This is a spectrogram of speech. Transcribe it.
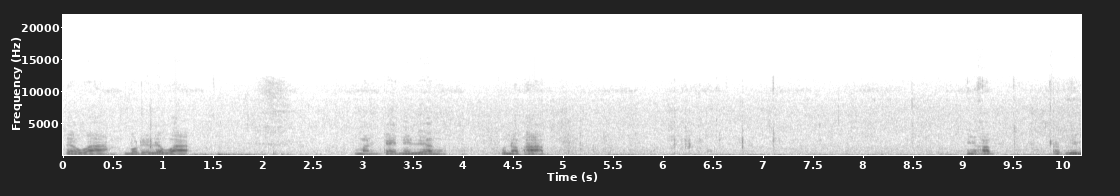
แต่ว่าบอกได้เลยว่า มั่นใจในเรื่องคุณภาพ นี่ครับกระถิน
